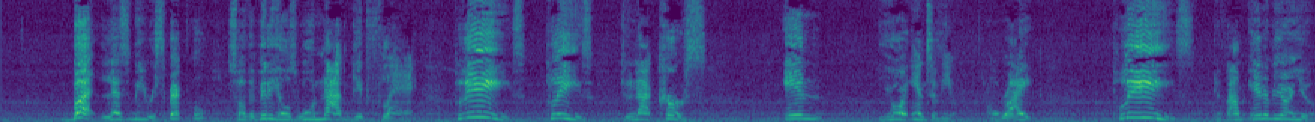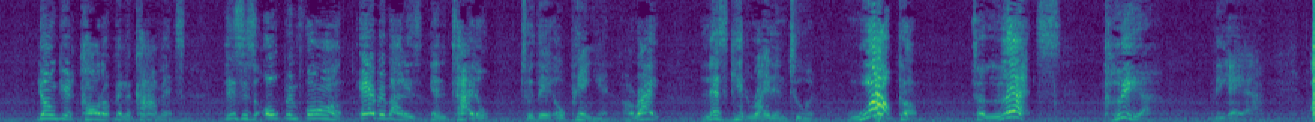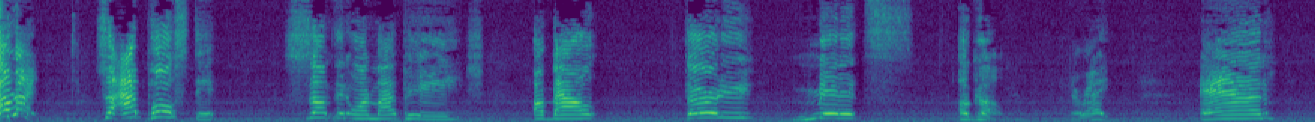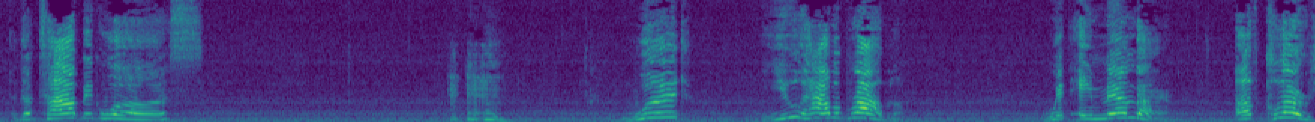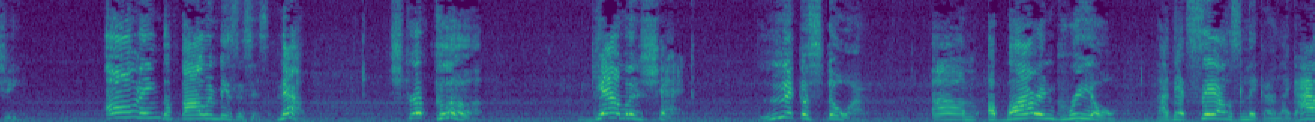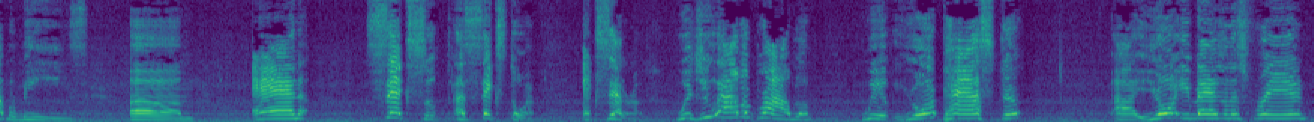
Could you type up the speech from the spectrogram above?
but let's be respectful so the videos will not get flagged. Please, please do not curse in your interview, all right? Please, if I'm interviewing you, don't get caught up in the comments. This is open forum. Everybody's entitled to their opinion, all right? Let's get right into it. Welcome to Let's Clear the Air. All right, so I posted something on my page about 30 minutes ago, all right? And the topic was Would you have a problem with a member of clergy owning the following businesses? Now, strip club, gambling shack, liquor store, um, a bar and grill uh, that sells liquor like Applebee's, um, and sex a sex store, etc. Would you have a problem with your pastor, uh, your evangelist friend,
